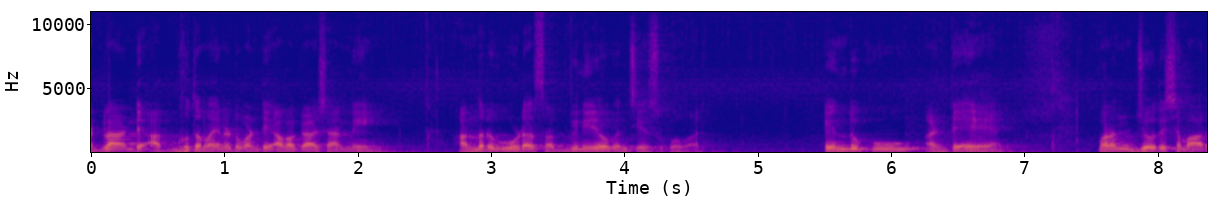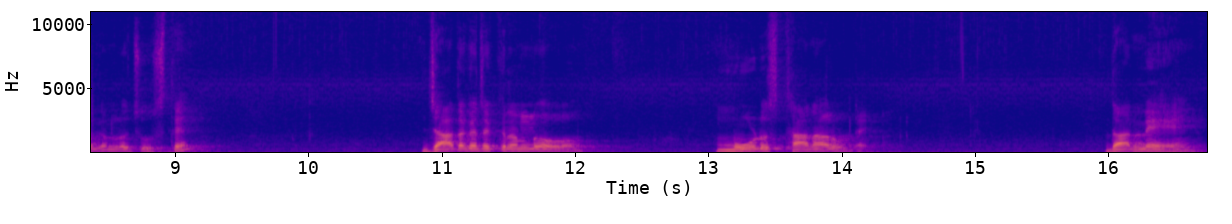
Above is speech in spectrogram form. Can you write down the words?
అట్లాంటి అద్భుతమైనటువంటి అవకాశాన్ని అందరూ కూడా సద్వినియోగం చేసుకోవాలి. ఎందుకు అంటే మనం జ్యోతిష మార్గంలో చూస్తే జాతక చక్రంలో మూడు స్థానాలు ఉంటాయి. దాన్నే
